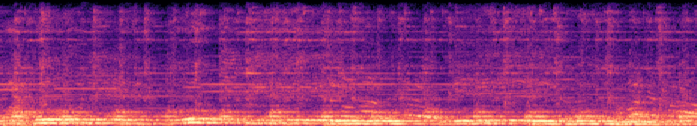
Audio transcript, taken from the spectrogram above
Thank you.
